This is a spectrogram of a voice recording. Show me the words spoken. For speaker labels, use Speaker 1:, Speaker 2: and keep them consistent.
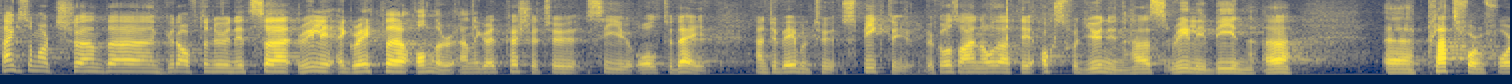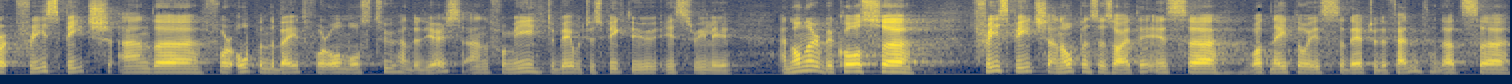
Speaker 1: Thank you so much and uh, good afternoon. It's uh, really a great uh, honor and a great pleasure to see you all today and to be able to speak to you because I know that the Oxford Union has really been a, a platform for free speech and uh, for open debate for almost 200 years. And for me to be able to speak to you is really an honor because uh, free speech and open society is uh, what NATO is there to defend. That's uh,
